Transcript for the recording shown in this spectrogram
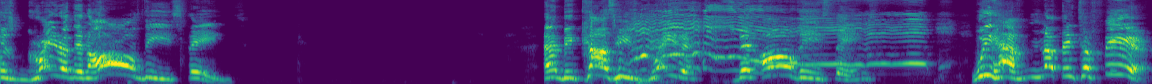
is greater than all these things. And because he's greater than all these things, we have nothing to fear.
